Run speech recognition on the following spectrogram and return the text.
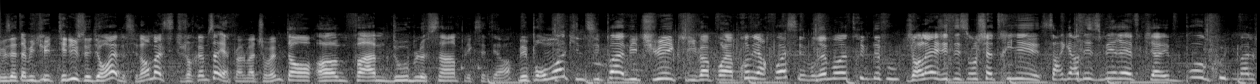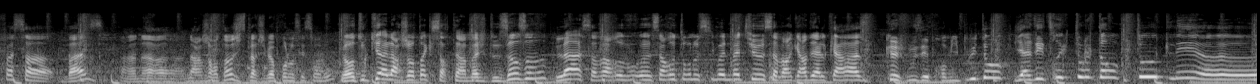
vous êtes habitué de tennis, vous allez dire ouais, mais c'est normal, c'est toujours comme ça, il y a plein de matchs en même temps, homme, femme, double, simple, etc. Mais pour moi qui ne suis pas habitué, qui va pour la première fois, c'est vraiment un truc de fou. Genre là, j'étais sur le Châtrier, ça regardait Zverev qui avait beaucoup de mal face à Baz, un, Ar- un Argentin, j'espère que j'ai bien prononcé son nom. Mais en tout cas, l'Argentin qui sortait un match de zinzin. Là, ça va, euh, ça retourne au Simone Mathieu, ça va regarder Alcaraz que je vous ai promis plus tôt. Il y a des trucs tout le temps, toutes les euh,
